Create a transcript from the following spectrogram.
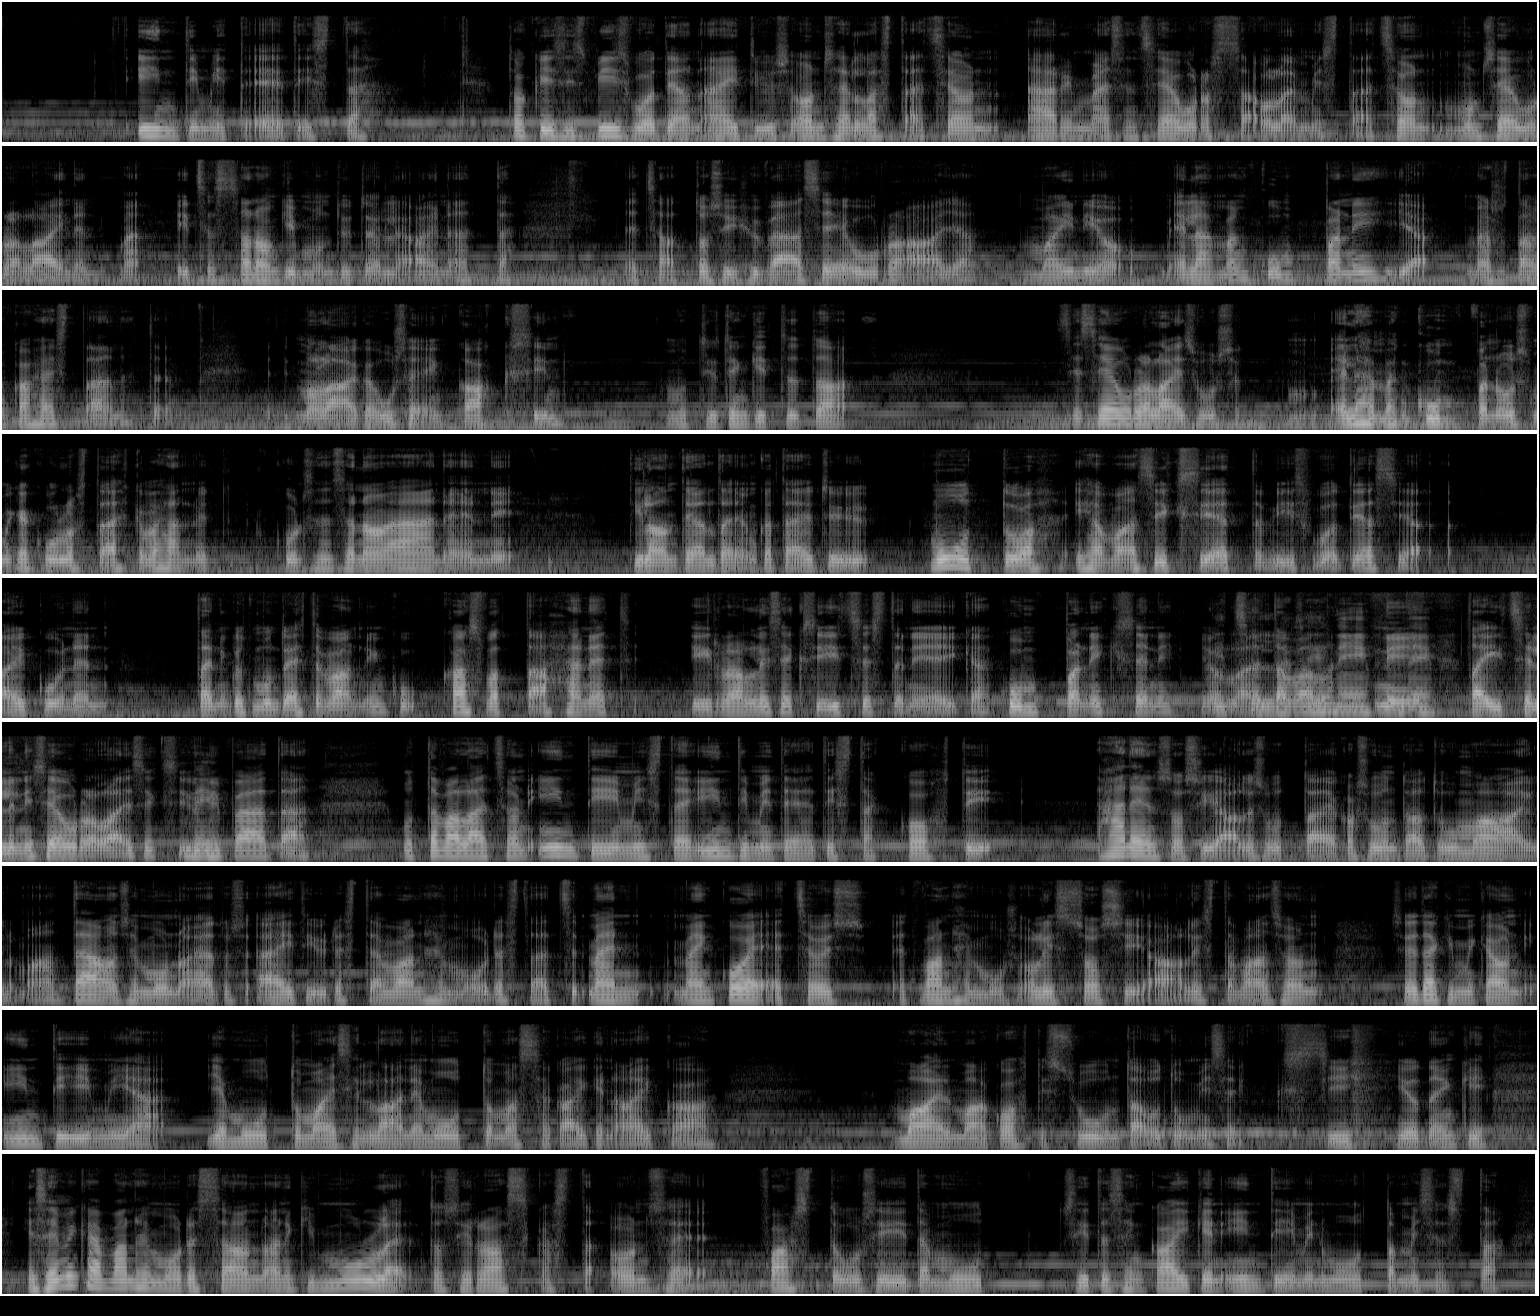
intimiteetistä. Toki siis viisivuotiaan äitiys on sellaista, että se on äärimmäisen seurassa olemista, että se on mun seuralainen. Mä itse sanonkin mun tytölle aina, että, että sä oot tosi hyvää seuraa ja mainio elämänkumppani ja me asutaan kahdestaan, että me ollaan aika usein kaksin. Mutta jotenkin tota, se seuralaisuus ja elämän kumppanuus, mikä kuulostaa ehkä vähän nyt, kun sen sanoo ääneen, niin tilanteelta, jonka täytyy muuttua ihan vain siksi, että viisivuotias ja aikuinen, tai niin kuin mun tehtävä on niin kuin kasvattaa hänet irralliseksi itsestäni eikä kumppanikseni jollain Itsellesi, tavalla. Niin, niin, niin. Tai itselleni seuralaiseksi niin. ylipäätään. Mutta tavallaan, että se on intiimistä ja intimiteetistä kohti hänen sosiaalisuuttaan, joka suuntautuu maailmaan. Tämä on se mun ajatus äitiydestä ja vanhemmuudesta. Että se, mä, en, mä en koe, että, se olisi, että vanhemmuus olisi sosiaalista, vaan se on, se on jotakin, mikä on intiimiä ja muuttumaisillaan ja muuttumassa kaiken aikaa maailmaa kohti suuntautumiseksi jotenkin. Ja se, mikä vanhemmuudessa on ainakin mulle tosi raskasta, on se vastuu siitä, muut, siitä sen kaiken intiimin muuttamisesta –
